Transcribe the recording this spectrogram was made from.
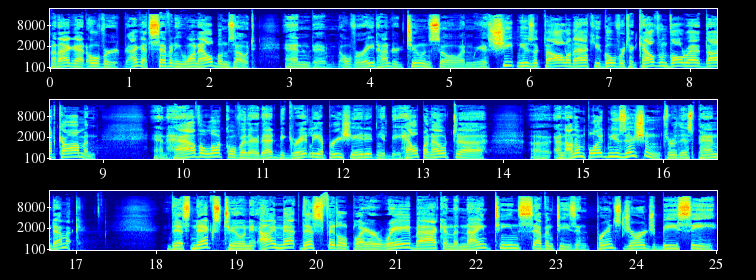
but i got over i got 71 albums out and uh, over 800 tunes so and we sheet music to all of that you go over to calvinvollrath.com and and have a look over there that'd be greatly appreciated and you'd be helping out uh, uh, an unemployed musician through this pandemic. This next tune, I met this fiddle player way back in the 1970s in Prince George, BC.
